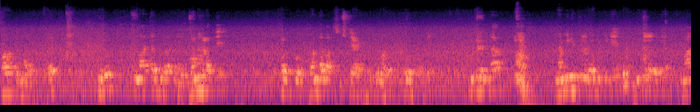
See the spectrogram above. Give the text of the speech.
ಪಾವತಿ ಮಾಡಿರ್ತಾರೆ ಇದು ಮಾಧ್ಯಮಗಳ ಜನಗಳಲ್ಲಿ ಸ್ವಲ್ಪ ಗೊಂದಲ ಸೃಷ್ಟಿಯಾಗಿದೆ ಇದರಿಂದ ನಮಗೆ ತಿಳಿದ ಮಟ್ಟಿಗೆ ಇದರ ಬಗ್ಗೆ ಮಾ-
